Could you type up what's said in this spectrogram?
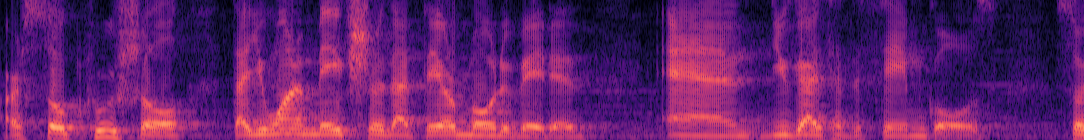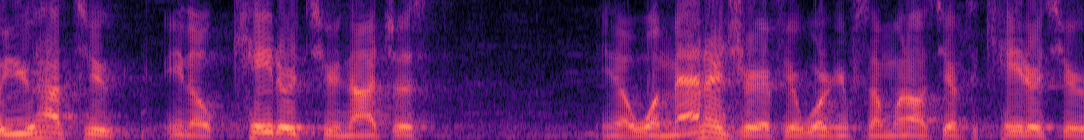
are so crucial that you want to make sure that they are motivated and you guys have the same goals. So you have to, you know, cater to not just, you know, one manager. If you're working for someone else, you have to cater to your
